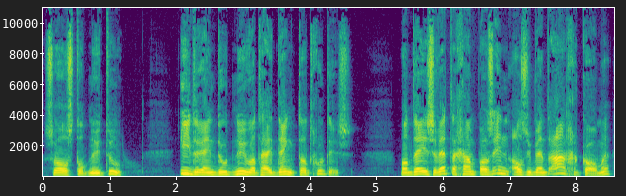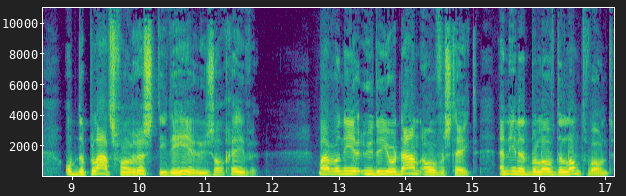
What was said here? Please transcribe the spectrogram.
zoals tot nu toe. Iedereen doet nu wat hij denkt dat goed is. Want deze wetten gaan pas in als u bent aangekomen op de plaats van rust die de Heer u zal geven. Maar wanneer u de Jordaan oversteekt en in het beloofde land woont,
